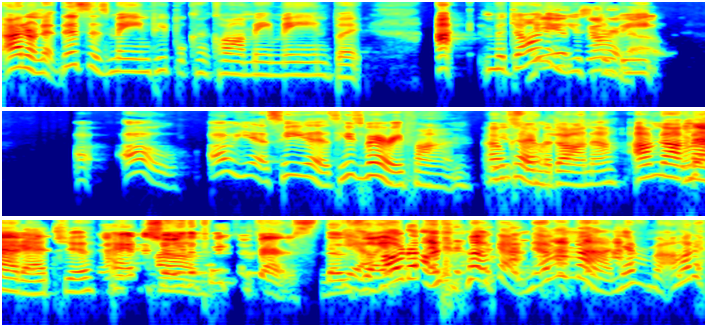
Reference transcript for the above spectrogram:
I don't know. This is mean. People can call me mean, but I, Madonna used to be. Uh, oh, Oh yes, he is. He's very fine. Okay, fine. Madonna. I'm not okay. mad at you. I had to show um, you the um, picture first. Those yeah, like- hold on. okay, never mind. Never mind.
